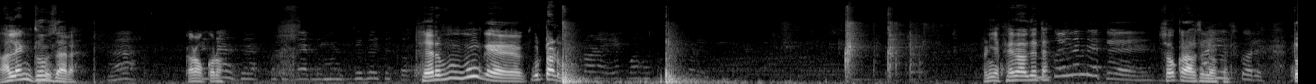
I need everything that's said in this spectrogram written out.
હાલે ને તું સારા? કરો કરો. ફેરવું શું કે કુટાડવું? અહીંયા ફેરવા દેતા? છોકરા આવશે નોકર તો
